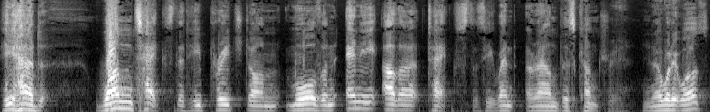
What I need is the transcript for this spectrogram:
He had one text that he preached on more than any other text as he went around this country. You know what it was?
